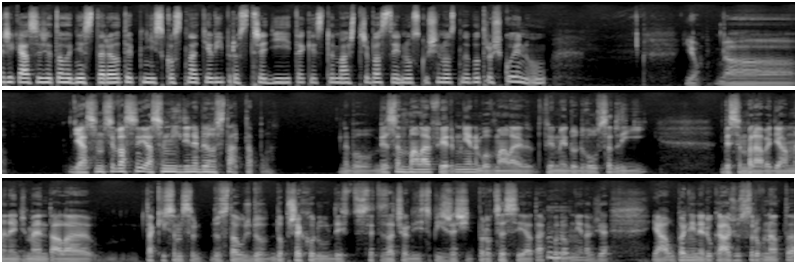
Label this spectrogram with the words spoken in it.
Říká se, že to hodně stereotypní, zkostnatělý prostředí, tak jestli máš třeba stejnou zkušenost nebo trošku jinou. Jo. Uh, já jsem si vlastně, já jsem nikdy nebyl v startupu. Nebo byl jsem v malé firmě, nebo v malé firmě do 200 lidí, kde jsem právě dělal management, ale taky jsem se dostal už do, do přechodu, kdy se začali spíš řešit procesy a tak mm-hmm. podobně, takže já úplně nedokážu srovnat uh,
